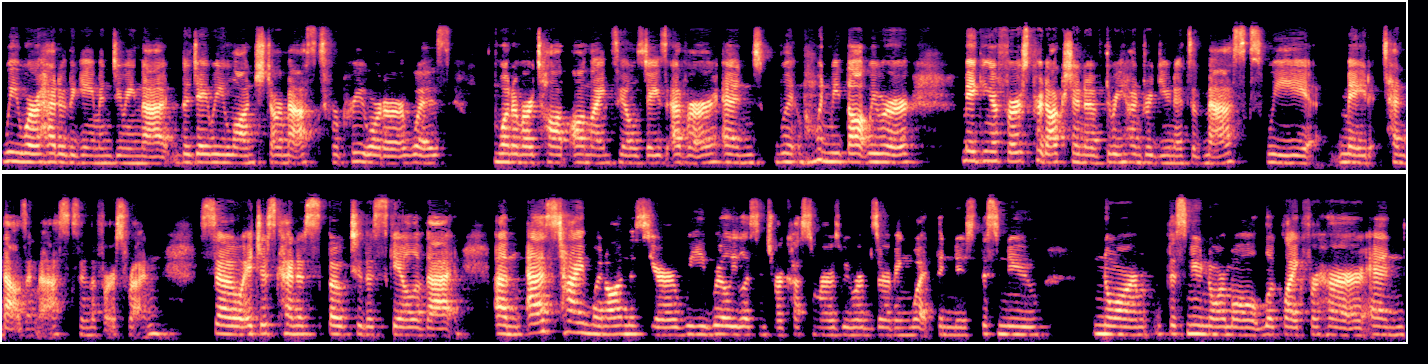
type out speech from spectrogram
we were ahead of the game in doing that. The day we launched our masks for pre order was one of our top online sales days ever. And when, we thought we were making a first production of 300 units of masks, we made 10,000 masks in the first run. So it just kind of spoke to the scale of that. Um, as time went on this year, we really listened to our customers. We were observing what the new, this new norm, this new normal looked like for her, and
